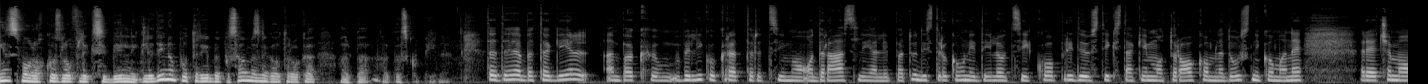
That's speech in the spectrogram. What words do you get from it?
in smo lahko zelo fleksibilni, glede na potrebe posameznega otroka ali pa, ali pa skupine. Tadej je betagel, ampak um, veliko krat recimo odrasli ali pa tudi strokovni delavci, ko pridejo v stik s takim otrokom, mladostnikom, ne rečemo,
